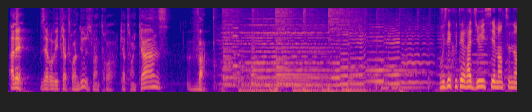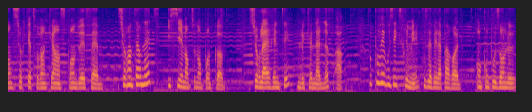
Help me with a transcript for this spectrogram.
Allez, 08 92 23 95 20. Vous écoutez Radio Ici et Maintenant sur 95.2 FM, sur Internet, ici et maintenant.com, sur la RNT, le canal 9A. Vous pouvez vous exprimer, vous avez la parole, en composant le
